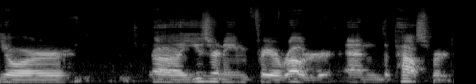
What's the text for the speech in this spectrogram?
your uh, username for your router and the password.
